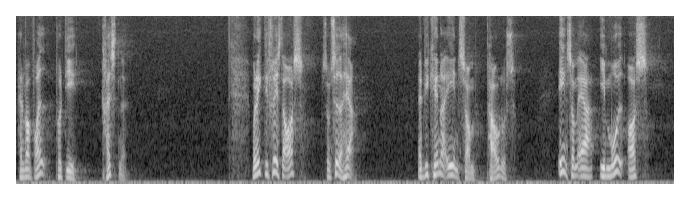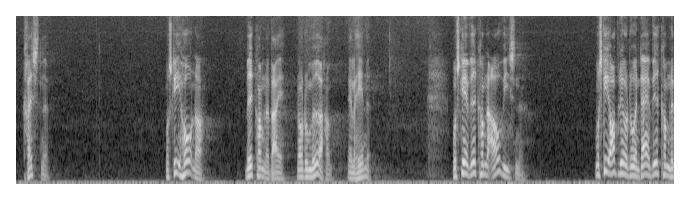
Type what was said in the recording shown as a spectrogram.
Han var vred på de kristne. Må ikke de fleste af os, som sidder her, at vi kender en som Paulus. En, som er imod os kristne. Måske håner vedkommende dig, når du møder ham eller hende. Måske er vedkommende afvisende. Måske oplever du endda, at vedkommende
